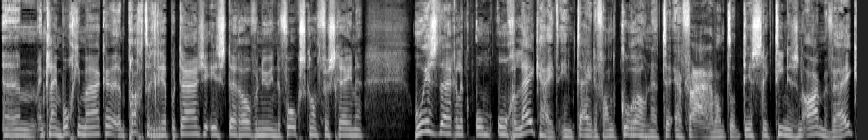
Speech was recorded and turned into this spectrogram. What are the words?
um, een klein bochtje maken. Een prachtige reportage is daarover nu in de Volkskrant verschenen. Hoe is het eigenlijk om ongelijkheid in tijden van corona te ervaren? Want dat district 10 is een arme wijk.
